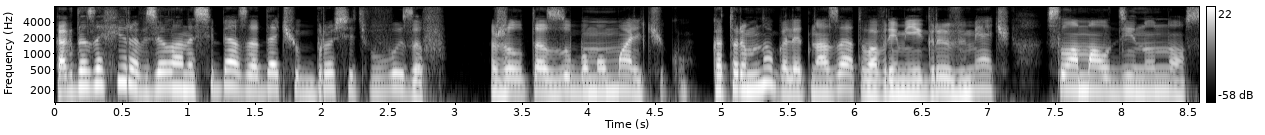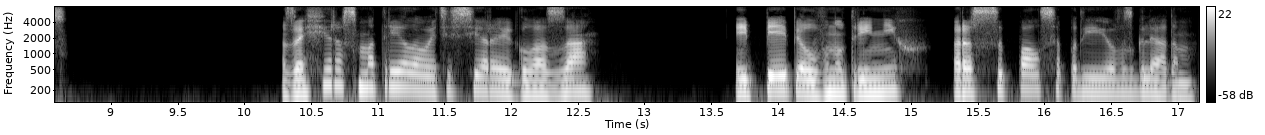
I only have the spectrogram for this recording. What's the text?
когда Зафира взяла на себя задачу бросить вызов желтозубому мальчику, который много лет назад во время игры в мяч сломал Дину нос. Зафира смотрела в эти серые глаза — и пепел внутри них рассыпался под ее взглядом.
